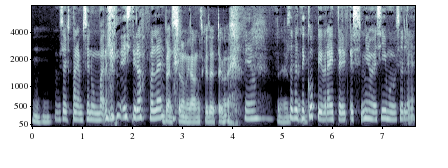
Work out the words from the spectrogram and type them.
mm -hmm.. see oleks parem sõnum, ma arvan, Eesti rahvale. pean sõnumiga natuke tööd tegema. jah, sa pead need copywriterid, kes minu ja Siimu selle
